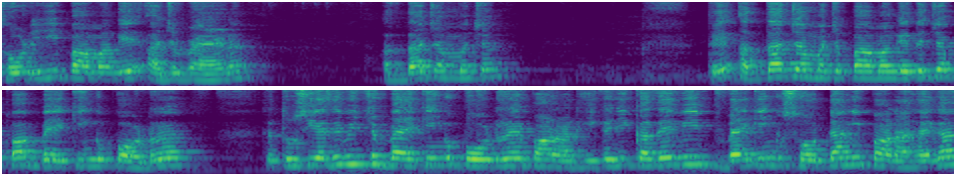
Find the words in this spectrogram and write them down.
ਥੋੜੀ ਜੀ ਪਾਵਾਂਗੇ ਅਜਵਾਇਣ ਅੱਧਾ ਚਮਚ। ਤੇ ਅੱਧਾ ਚਮਚ ਪਾਵਾਂਗੇ ਇਹਦੇ ਚ ਆਪਾਂ ਬੇਕਿੰਗ ਪਾਊਡਰ। ਤੇ ਤੁਸੀਂ ਇਹਦੇ ਵਿੱਚ ਬੇਕਿੰਗ ਪਾਊਡਰ ਹੀ ਪਾਣਾ ਠੀਕ ਹੈ ਜੀ? ਕਦੇ ਵੀ ਬੇਕਿੰਗ ਸੋਡਾ ਨਹੀਂ ਪਾਣਾ ਹੈਗਾ,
